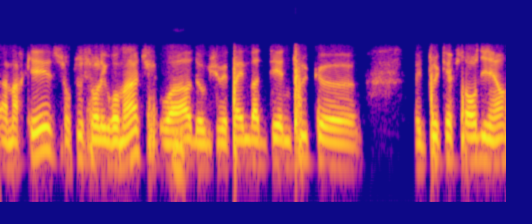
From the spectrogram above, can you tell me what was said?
à, marquer, surtout sur les gros matchs. Voilà, donc je vais pas inventer un truc, euh, un truc extraordinaire.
